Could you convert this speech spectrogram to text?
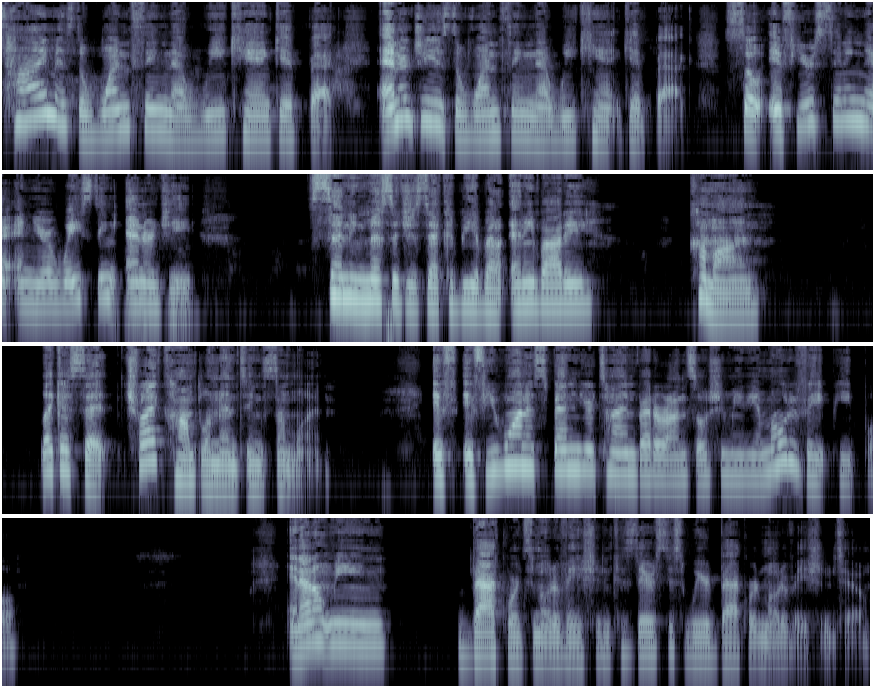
Time is the one thing that we can't get back. Energy is the one thing that we can't get back. So if you're sitting there and you're wasting energy sending messages that could be about anybody, come on. Like I said, try complimenting someone. If if you want to spend your time better on social media, motivate people. And I don't mean backwards motivation because there's this weird backward motivation too,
